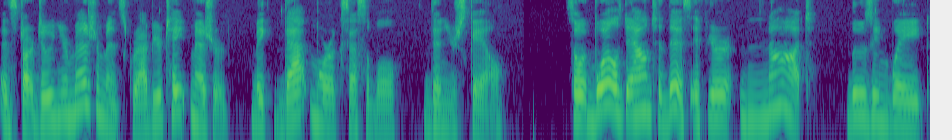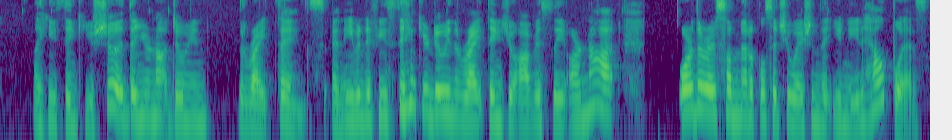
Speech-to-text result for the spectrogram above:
and start doing your measurements. Grab your tape measure, make that more accessible than your scale. So it boils down to this if you're not losing weight like you think you should, then you're not doing the right things. And even if you think you're doing the right things, you obviously are not, or there is some medical situation that you need help with.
